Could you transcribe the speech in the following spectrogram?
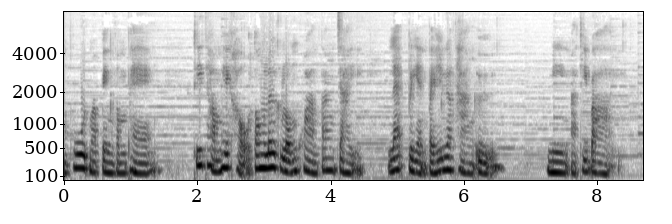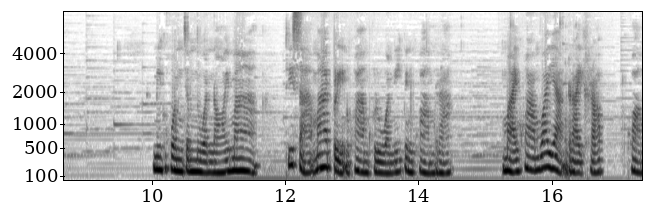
ำพูดมาเป็นกำแพง ที่ทำให้เขาต้องเลิกล้มความตั้งใจ และเปลี่ยนไปเลือกทางอื่น มีนอธิบาย มีคนจำนวนน้อยมาก ที่สามารถเปลี่ยนความกลัวนี้เป็นความรัก หมายความว่าอย่างไรครับ ความ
